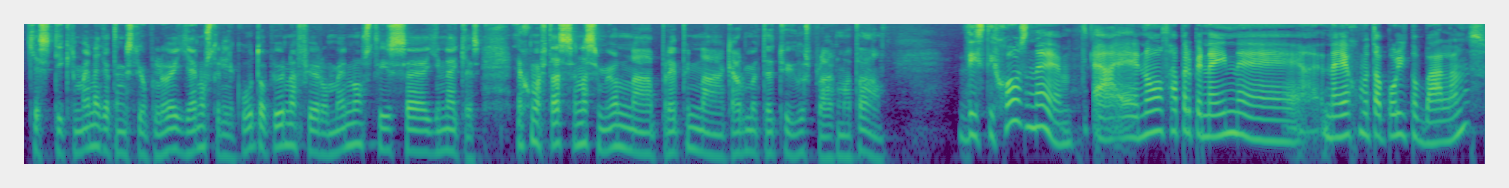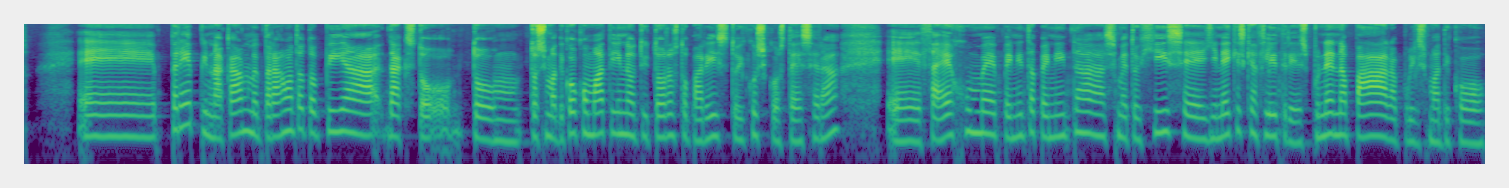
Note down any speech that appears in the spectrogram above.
και συγκεκριμένα για την ιστιοπλοεία γένους τελικού, το οποίο είναι αφιερωμένο στις ε, γυναίκες. Έχουμε φτάσει σε ένα σημείο να πρέπει να κάνουμε τέτοιου είδους πράγματα; Δυστυχώς ναι, ενώ θα έπρεπε να, είναι, να έχουμε το απόλυτο balance ε, πρέπει να κάνουμε πράγματα τα οποία, εντάξει, το, το, το σημαντικό κομμάτι είναι ότι τώρα στο Παρίσι το 2024 ε, θα έχουμε 50-50 συμμετοχή σε γυναίκες και αθλήτριες, που είναι ένα πάρα πολύ σημαντικό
